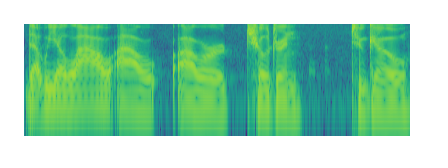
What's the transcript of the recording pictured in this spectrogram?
that we allow our our children to go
